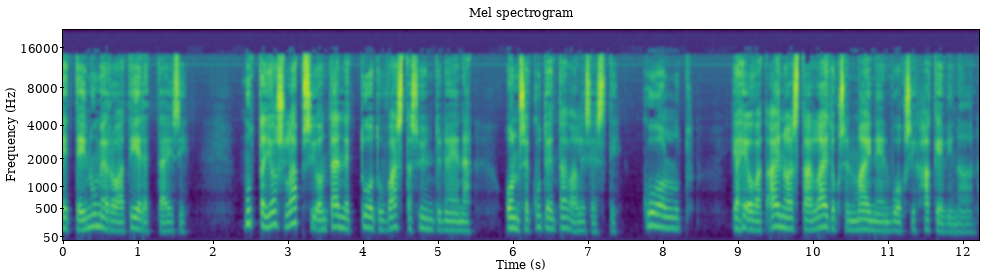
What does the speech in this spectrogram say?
ettei numeroa tiedettäisi, mutta jos lapsi on tänne tuotu vastasyntyneenä, on se kuten tavallisesti kuollut, ja he ovat ainoastaan laitoksen maineen vuoksi hakevinaan.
